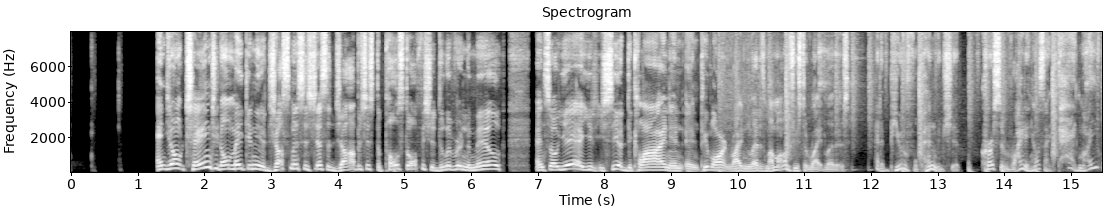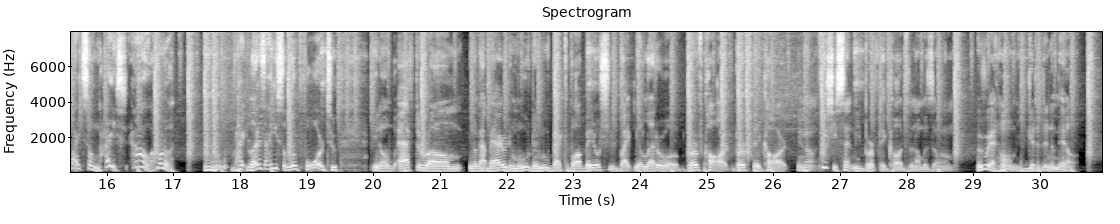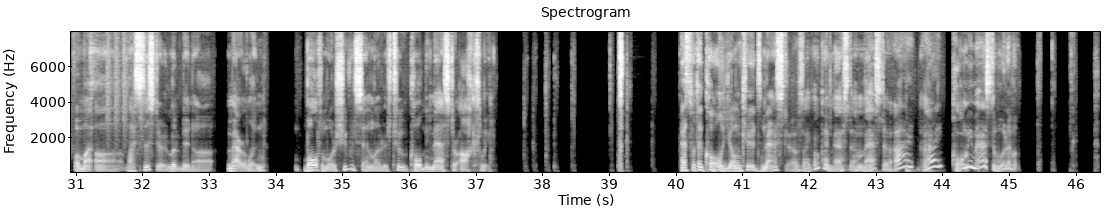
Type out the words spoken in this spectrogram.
And you don't change, you don't make any adjustments. It's just a job. It's just the post office. You're delivering the mail. And so, yeah, you, you see a decline and, and people aren't writing letters. My mom's used to write letters had a beautiful penmanship, cursive writing. I was like, dang, why you write so nice? Oh, I want to you know, write letters. I used to look forward to, you know, after um, you know, got married and moved and moved back to Barbados, she would write me a letter or a birth card, birthday card. You know, I think she sent me birthday cards when I was um, we were at home. You get it in the mail. Or my uh, my sister lived in uh, Maryland, Baltimore. She would send letters too. Called me Master Oxley. That's what they call young kids, master. I was like, okay, master, I'm master. All right, all right, call me master, whatever.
